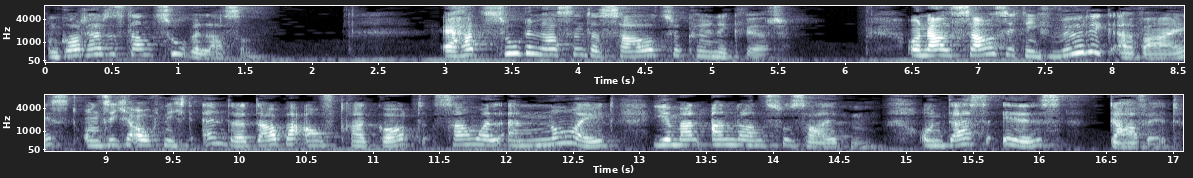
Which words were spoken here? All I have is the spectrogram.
Und Gott hat es dann zugelassen. Er hat zugelassen, dass Saul zu König wird. Und als Saul sich nicht würdig erweist und sich auch nicht ändert, da beauftragt Gott Samuel erneut, jemand anderen zu salben. Und das ist David.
